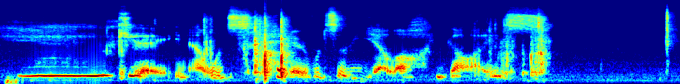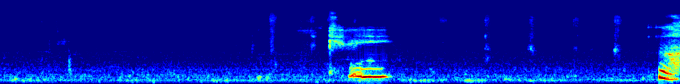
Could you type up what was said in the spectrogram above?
Okay, now let's head over to the yellow, guys. Okay. Ugh.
